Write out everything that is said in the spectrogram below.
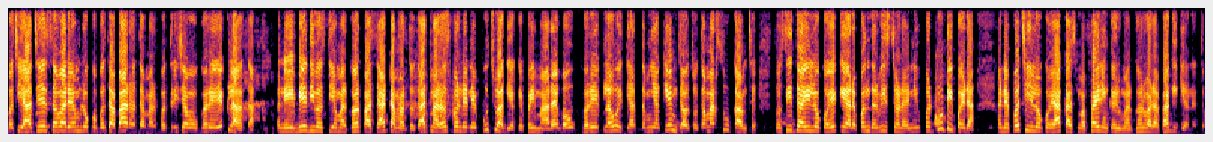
પછી આજે સવારે અમે લોકો બધા બહાર હતા. મારા ભત્રીજાઓ ઘરે એકલા હતા. અને એ બે દિવસથી અમારા ઘર પાસે આટા મારતો હતો. આજ મારા હસબન્ડ એને પૂછવા ગયા કે, ભાઈ, મારા બહુ ઘરે એકલા હોય ત્યારે તમે અહીંયા કેમ જાઓ છો? તમારે શું કામ છે? તો સીધા એ લોકો એક યારે પંદર વીસ જણા એની ઉપર તૂટી પડ્યા. અને પછી એ લોકોએ આકાશમાં ફાયરિંગ કર્યું. મારા ઘરવાળા ભાગી ગયા ને તો.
